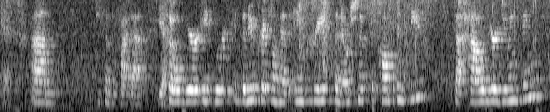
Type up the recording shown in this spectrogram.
Okay. Um, to simplify that. Yeah. So we're, in- we're, the new curriculum has increased the notion of the competencies, the how we are doing things.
